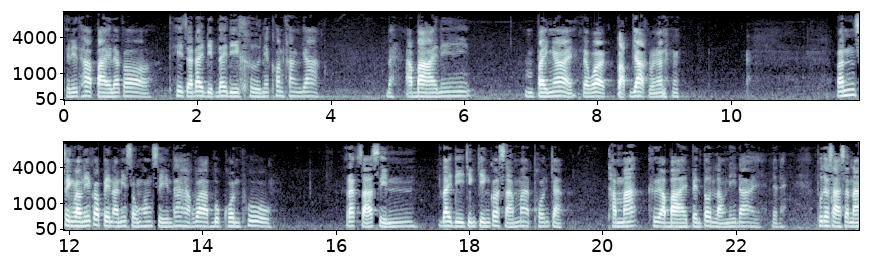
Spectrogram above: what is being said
ทีนี้ถ้าไปแล้วก็ที่จะได้ดิบได้ดีคือเนี่ยค่อนข้างยากนะอบายนี้ไปง่าย แต่ว่ากลับยากเหมือนกันมันสิ่งเหล่านี้ก็เป็นอนิสงค์ของศีลถ้าหากว่าบุคคลผู้รักษาศีลได้ดีจริง ๆ ก็สามารถพ้นจาก ธรรมะคืออบายเป็นต้นเหล่านี้ได้เนี่ยนะพุทธศาสนา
